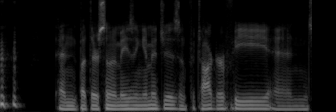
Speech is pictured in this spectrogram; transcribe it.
And but there's some amazing images and photography, and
